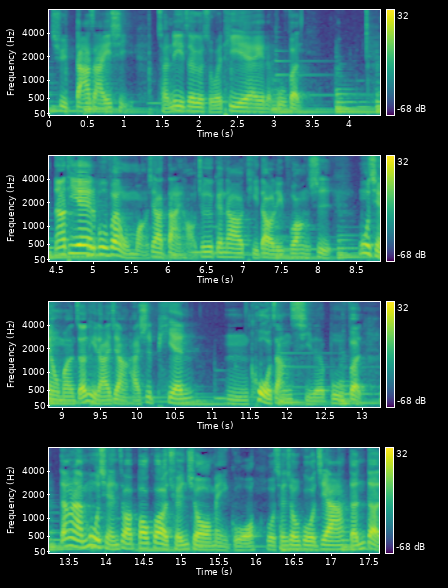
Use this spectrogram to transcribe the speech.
去搭在一起，成立这个所谓 TAA 的部分。那 T A 的部分，我们往下带哈，就是跟大家提到的一方是，目前我们整体来讲还是偏嗯扩张期的部分。当然，目前这包括了全球、美国或成熟国家等等，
